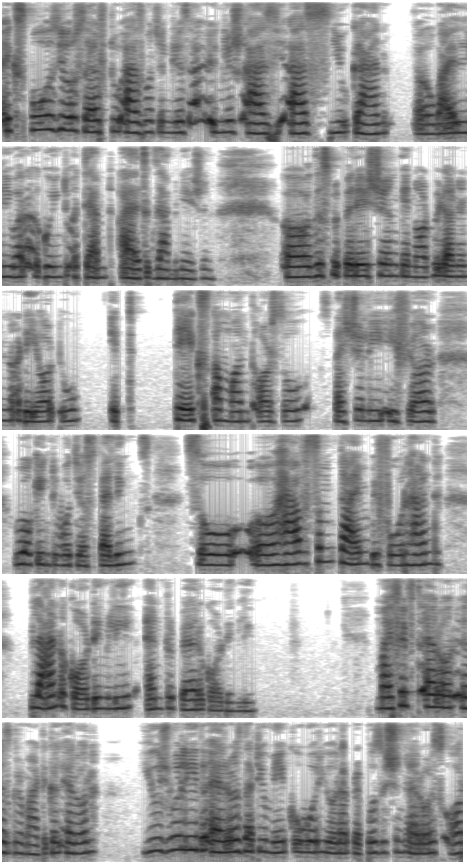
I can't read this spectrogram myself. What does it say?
Expose yourself to as much english english as as you can uh, while you are going to attempt ielts examination. Uh, this preparation cannot be done in a day or two. It takes a month or so especially if you're working towards your spellings. So uh, have some time beforehand plan accordingly and prepare accordingly my fifth error is grammatical error Usually the errors that you make over here are preposition errors or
